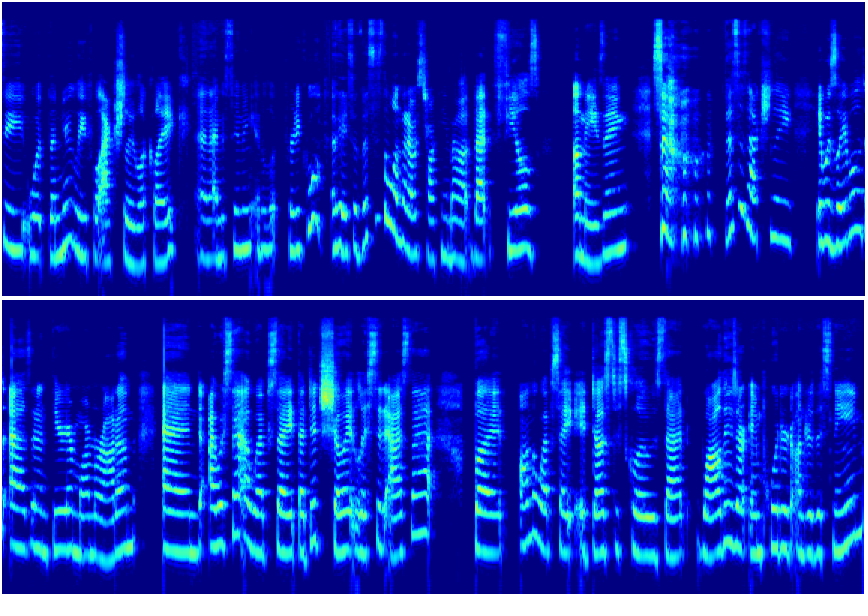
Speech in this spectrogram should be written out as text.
see what the new leaf will actually look like, and I'm assuming it'll look pretty cool. Okay, so this is the one that I was talking about that feels amazing. So this is actually it was labeled as an Anthurium marmoratum, and I was sent a website that did show it listed as that, but on the website it does disclose that while these are imported under this name,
